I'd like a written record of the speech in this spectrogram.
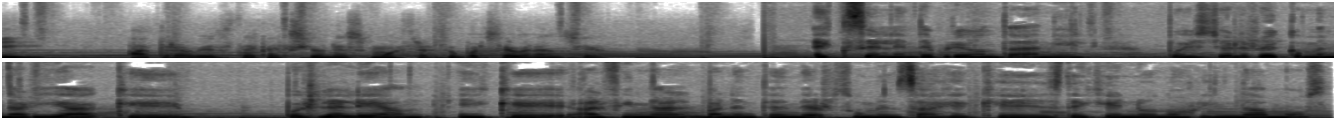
¿Y a través de qué acciones muestras tu perseverancia? Excelente pregunta, Daniel. Pues yo les recomendaría que pues la lean y que al final van a entender su mensaje que es de que no nos rindamos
